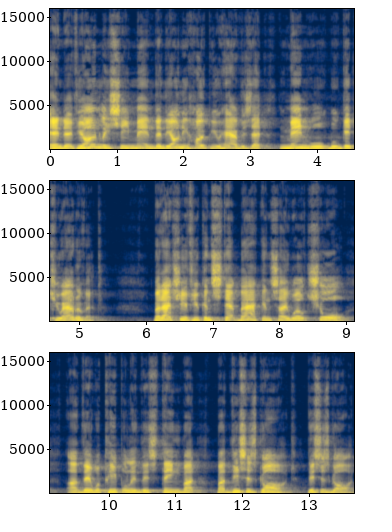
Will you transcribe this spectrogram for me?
And if you only see men, then the only hope you have is that men will, will get you out of it. But actually, if you can step back and say, well, sure, uh, there were people in this thing, but, but this is God. This is God.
